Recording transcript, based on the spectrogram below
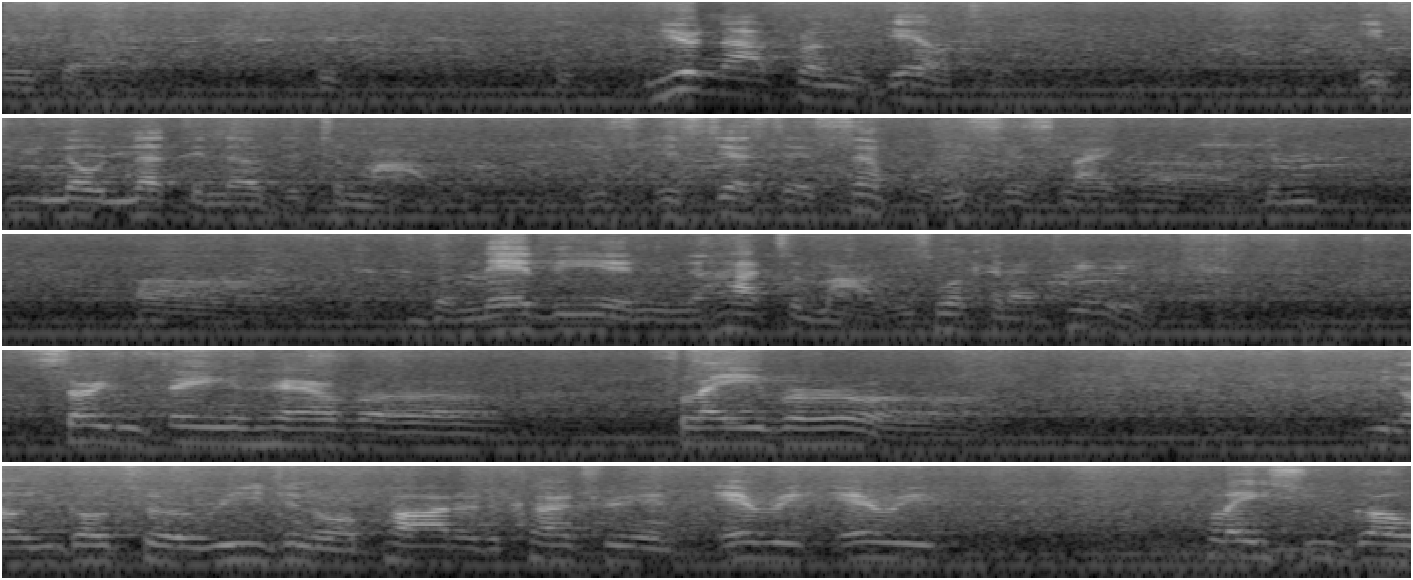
is uh, if you're not from the Delta if you know nothing of the tamale. It's, it's just as simple. It's just like uh, the, uh, the levee and the hot tamales. What can I tell you? Certain things have uh, flavor or you know you go to a region or a part of the country and every every place you go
